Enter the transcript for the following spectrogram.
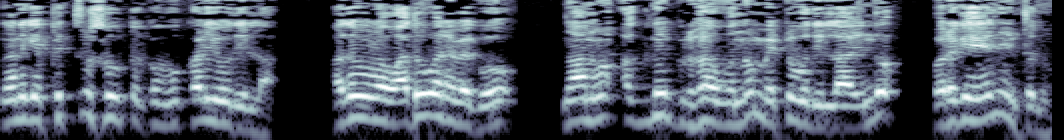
ನನಗೆ ಪಿತೃಸೂತಕವು ಕಳೆಯುವುದಿಲ್ಲ. ಅದು ಅದುವರೆಗೂ ನಾನು ಅಗ್ನಿಗೃಹವನ್ನು ಮೆಟ್ಟುವುದಿಲ್ಲ ಎಂದು ಹೊರಗೆಯೇ ನಿಂತನು.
